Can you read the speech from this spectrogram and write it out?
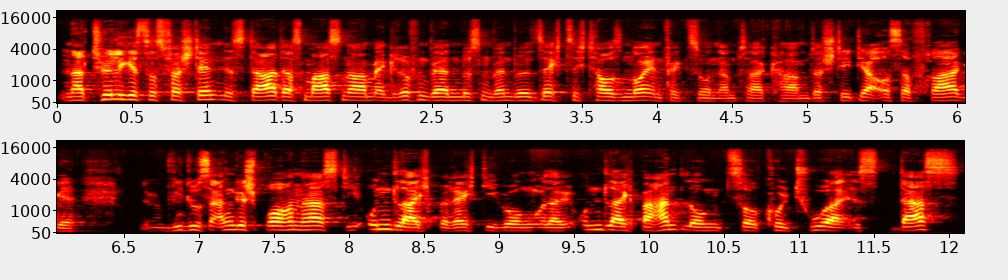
natürlich ist das Verständnis da, dass Maßnahmen ergriffen werden müssen, wenn wir 60.000 Neuinfektionen am Tag haben. Das steht ja außer Frage wie du es angesprochen hast, die Ungleichberechtigung oder Ungleichbehandlung zur Kultur ist das,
